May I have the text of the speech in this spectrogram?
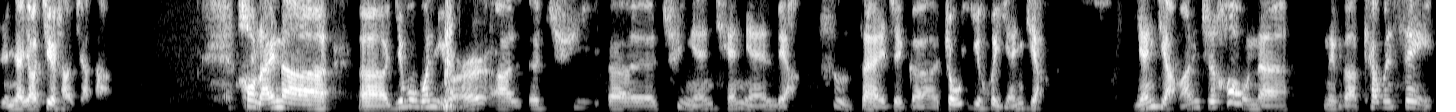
人家要介绍一下他。后来呢，呃，因为我女儿啊，呃，去呃去年前年两次在这个州议会演讲，演讲完了之后呢，那个 Kevin C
